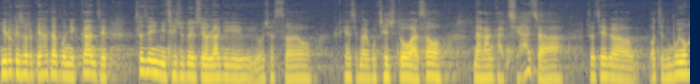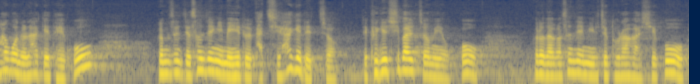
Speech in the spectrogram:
이렇게 저렇게 하다 보니까 이제 선생님이 제주도에서 연락이 오셨어요. 그렇게 하지 말고 제주도 와서 나랑 같이 하자. 그래서 제가 어쨌든 무용 학원을 하게 되고 그러면서 이제 선생님의 일을 같이 하게 됐죠. 이제 그게 시발점이었고 그러다가 선생님이 일찍 돌아가시고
